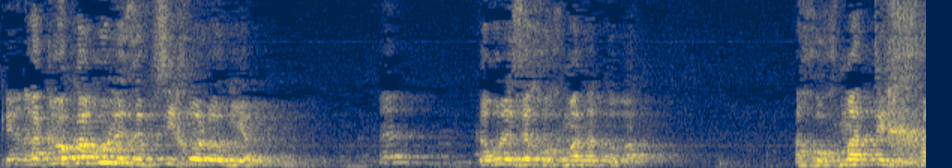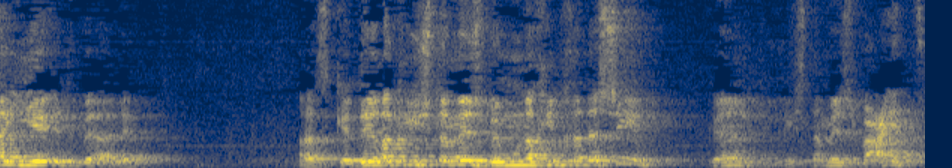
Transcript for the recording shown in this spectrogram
כן, רק לא קראו לזה פסיכולוגיה. כן? קראו לזה חוכמת התורה. החוכמה תחיה את בעליה. אז כדי רק להשתמש במונחים חדשים, כן, להשתמש בעת.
